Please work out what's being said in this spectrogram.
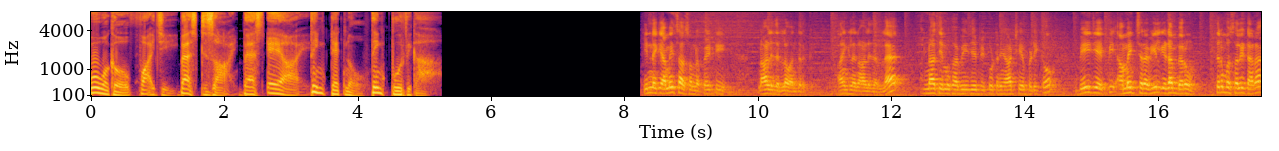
போவகோ five G best design best AI think techno think Purvika இன்னைக்கு அமித்ஷா சொன்ன பேட்டி நாளிதழில் வந்திருக்கு. ஆங்கில நாளிதழில் அதிமுக பிஜேபி கூட்டணி ஆட்சியை பிடிக்கும். பிஜேபி அமைச்சரவையில் இடம்பெறும். திரும்ப சொல்லிட்டாரா?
